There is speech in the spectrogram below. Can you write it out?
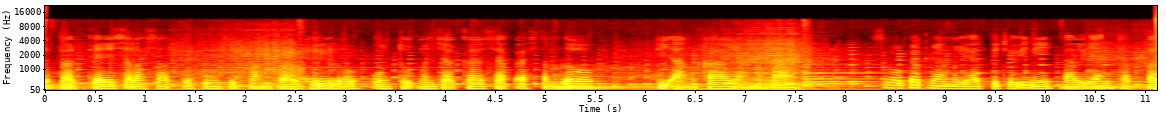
sebagai salah satu fungsi kontrol diri lo untuk menjaga self-esteem lo di angka yang normal. Semoga dengan melihat video ini, kalian dapat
